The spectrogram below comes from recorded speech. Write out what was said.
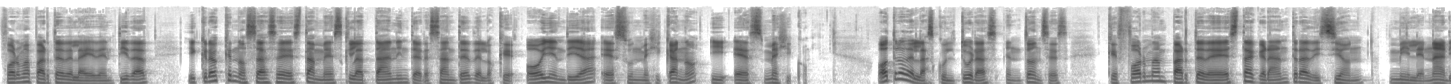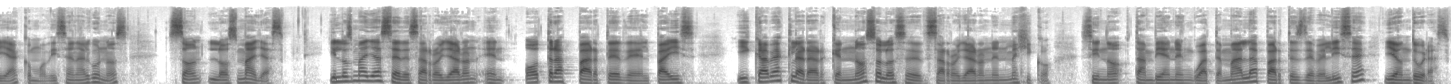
forma parte de la identidad y creo que nos hace esta mezcla tan interesante de lo que hoy en día es un mexicano y es México. Otra de las culturas, entonces, que forman parte de esta gran tradición milenaria, como dicen algunos, son los mayas. Y los mayas se desarrollaron en otra parte del país. Y cabe aclarar que no solo se desarrollaron en México, sino también en Guatemala, partes de Belice y Honduras.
